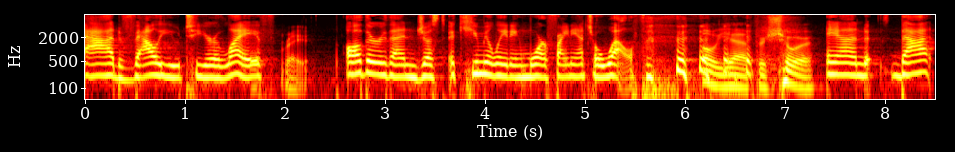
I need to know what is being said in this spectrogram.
add value to your life right other than just accumulating more financial wealth. oh yeah for sure And that,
